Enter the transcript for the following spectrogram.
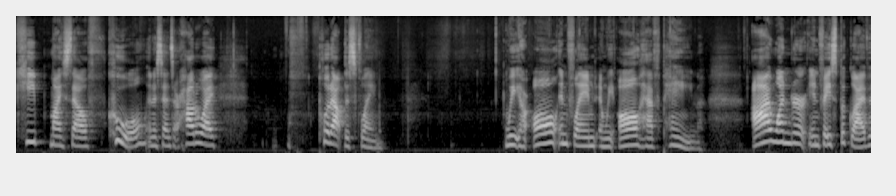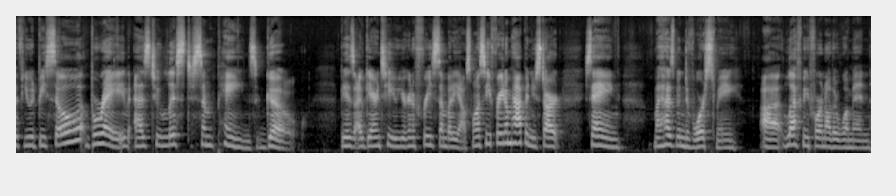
keep myself cool in a sense, or how do I put out this flame? We are all inflamed and we all have pain. I wonder in Facebook Live if you would be so brave as to list some pains. Go. Because I guarantee you, you're going to free somebody else. Want to see freedom happen? You start saying, My husband divorced me, uh, left me for another woman.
